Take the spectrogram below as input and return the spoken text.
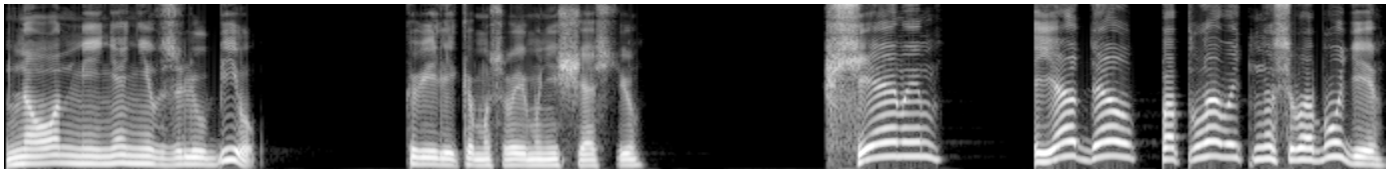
Но он меня не взлюбил, к великому своему несчастью. Всем им я дал поплавать на свободе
